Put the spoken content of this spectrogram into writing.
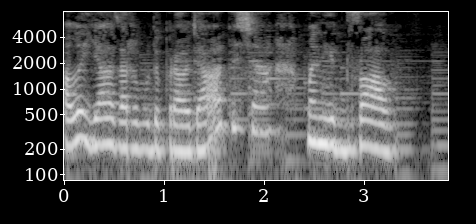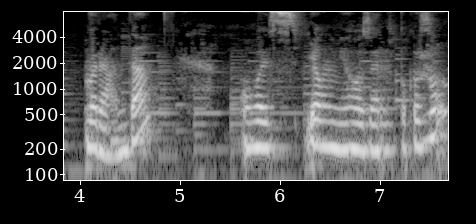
Але я зараз буду переодягатися. У мене є два варіанти. Ось я вам його зараз покажу.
